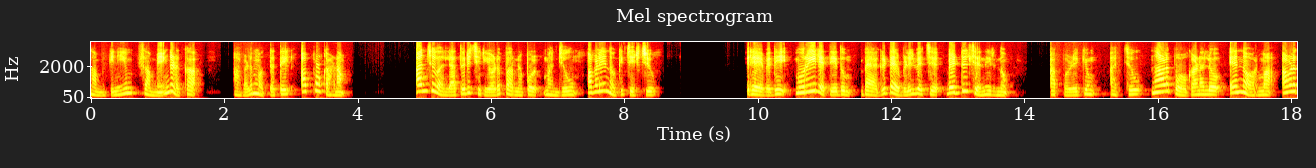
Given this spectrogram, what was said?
നമുക്കിനിയും സമയം കിടക്കാം. അവളെ മൊത്തത്തിൽ അപ്പോൾ കാണാം. അഞ്ചു വല്ലാത്തൊരു ചിരിയോടെ പറഞ്ഞപ്പോൾ മഞ്ജുവും അവളെ നോക്കി ചിരിച്ചു. രേവതി മുറിയിലെത്തിയതും ബാഗ് ടേബിളിൽ വെച്ച് ബെഡിൽ ചെന്നിരുന്നു. അപ്പോഴേക്കും അച്ചു നാളെ പോകാണല്ലോ എന്നോർമ്മ അവളെ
